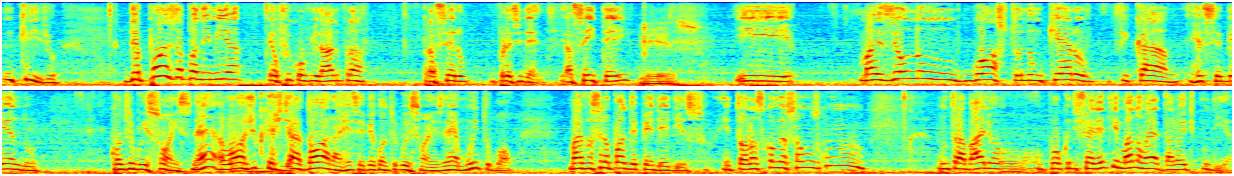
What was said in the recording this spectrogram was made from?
incrível. Depois da pandemia, eu fui convidado para ser o, o presidente. Aceitei. Isso. E mas eu não gosto, não quero ficar recebendo contribuições, né? É lógico que a gente adora receber contribuições, né? É muito bom. Mas você não pode depender disso. Então nós começamos com um, um trabalho um pouco diferente, mas não é da noite para o dia.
